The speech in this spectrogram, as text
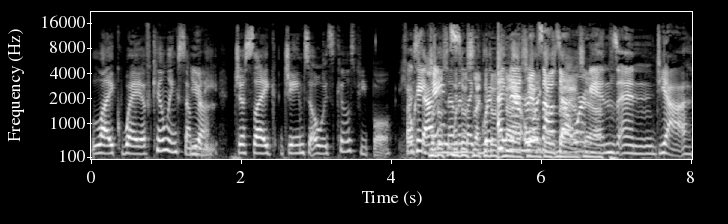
like way of killing somebody. Yeah. Just like James always kills people. By Okay, James- them and those- like with And then their rips out their the yeah. organs, and yeah,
